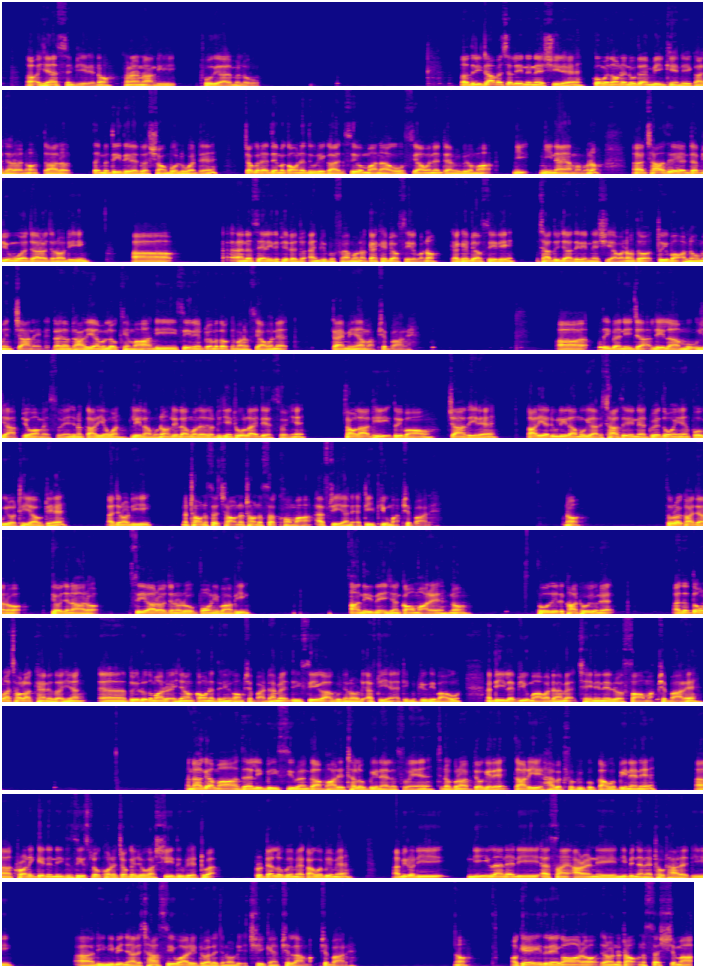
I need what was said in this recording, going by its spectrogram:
အရင်အဆင်ပြေတယ်နော်ခဏခဏဒီထိုးရတယ်မလို့အဲတတိထားမဲ့ချက်လေးနည်းနည်းရှိတယ်ကိုဝင်တော်နဲ့နိုးတက်မိခင်တွေကကြတော့နော်ဒါတော့ သိမသိသေးတဲ့အတွက်ရှောင်ဖို့လိုအပ်တယ်ကြောက်ကနေအသေးမကောင်းတဲ့သူတွေကစေဝမာနာကိုဆရာဝန်နဲ့တန်ပြီးတော့မှညှိညှိနိုင်ရမှာပေါ့နော်အဲခြားစေတဲ့ W မှုကကြတော့ကျွန်တော်ဒီအာ NSAN တွေဖြစ်တဲ့အတွက် ibuprofen ပေါ့နော်ကဲခဲပြောက်ဆေးတွေပေါ့နော်ကဲခဲပြောက်ဆေးတွေအခြားသူကြသေးတွေနဲ့ရှိရပါတော့တော့သွေးပေါင်အလုံးမင်းကျနေတယ်ဒါကြောင့်ဒါတွေကမလုတ်ခင်မှာဒီဆေးတွေတွဲမတော့ခင်မှာတော့ဆရာဝန်နဲ့တိုင်ပင်ရမှာဖြစ်ပါတယ် အာသိပ္ပံနေကြလေးလာမှုအရာပြောရမယ်ဆိုရင်ကျွန်တော် Cardiac 1လေးလာမှုเนาะလေးလာမှုဒီချိန်ထိုးလိုက်တယ်ဆိုရင်6လအထိသွေးပေါင်ကျသေးတယ် Cardiac 2လေးလာမှုအရာတခြားဆေးတွေနဲ့တွဲတော့ရင်ပို့ပြီးတော့ထိရောက်တယ်အဲကျွန်တော်ဒီ 2026 2029မှာ FDA နဲ့အတည်ပြုမှာဖြစ်ပါတယ်เนาะဆိုတော့ခါကြတော့ပြောချင်တာကတော့ဆေးရတော့ကျွန်တော်တို့ပေါ်နေပါပြီအာနိသင်အရန်ကောင်းပါတယ်เนาะထိုးသေးတစ်ခါထိုးယူနဲ့ အဲဒါ3လ6လခန့်နေဆိုအရန်အဲသွေးတို့သမားတွေအရန်ကောင်းတဲ့သတင်းကောင်းဖြစ်ပါဒါပေမဲ့ဒီဆေးကအခုကျွန်တော်တို့ FDA အတည်မပြုသေးပါဘူးအတည်လည်းပြုမှာပါဒါပေမဲ့အချိန်နည်းနည်းတော့စောင့်မှာဖြစ်ပါတယ်အနာဂတ်မှာ Zeli B serum ကဘာတွေထပ်လုပ်ပေးနိုင်လဲဆိုရင်ကျွန်တော်ကတော့ပြောခဲ့တဲ့ cardiac hypertrophy ကိုကာကွယ်ပေးနိုင်တယ်အာ chronic kidney disease လို့ခေါ်တဲ့ကြောက်ကယောဂရှိသူတွေအတွက် protect လုပ်ပေးမယ်ကာကွယ်ပေးမယ်အပြီးတော့ဒီနီးလန်းတဲ့ဒီ siRNA နီးပညာနဲ့ထုတ်ထားတဲ့ဒီ အာဒီနီးပညာတခြားဆေးဝါးတွေအတွက်လည်းကျွန်တော်တို့အခြေခံဖြစ်လာမှာဖြစ်ပါတယ်เนาะโอเคသတင်းကောင်းကတော့ကျွန်တော်2028မှာ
